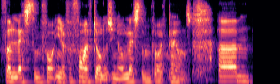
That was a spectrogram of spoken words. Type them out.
for less than five, you know, for five dollars, you know, less than five pounds. Um,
